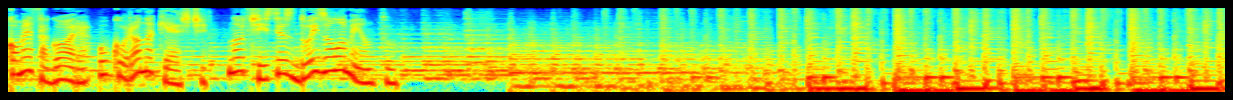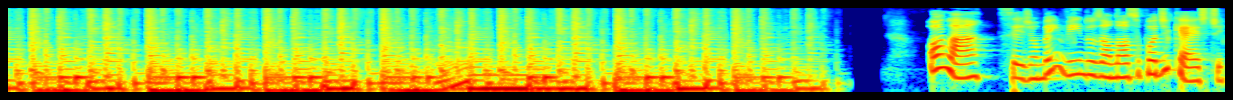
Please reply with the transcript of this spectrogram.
Começa agora o CoronaCast Notícias do Isolamento. Olá, sejam bem-vindos ao nosso podcast.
